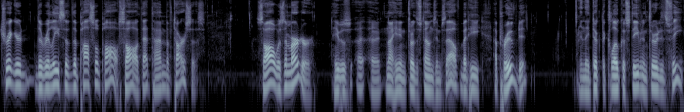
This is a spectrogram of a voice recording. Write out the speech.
triggered the release of the Apostle Paul, Saul at that time of Tarsus. Saul was the murderer. He was uh, uh, not. He didn't throw the stones himself, but he approved it. And they took the cloak of Stephen and threw it at his feet.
